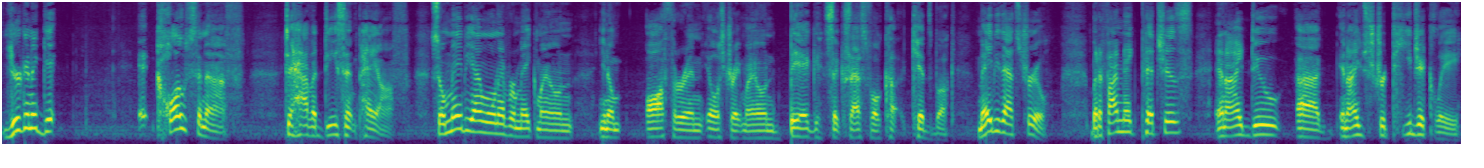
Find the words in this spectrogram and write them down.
you're going to get close enough to have a decent payoff. So maybe I won't ever make my own, you know, author and illustrate my own big successful kids book. Maybe that's true. But if I make pitches and I do uh, and I strategically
